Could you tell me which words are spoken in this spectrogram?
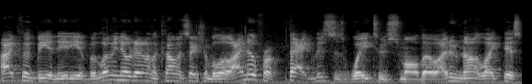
I could be an idiot but let me know down in the comment section below I know for a fact this is way too small though I do not like this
